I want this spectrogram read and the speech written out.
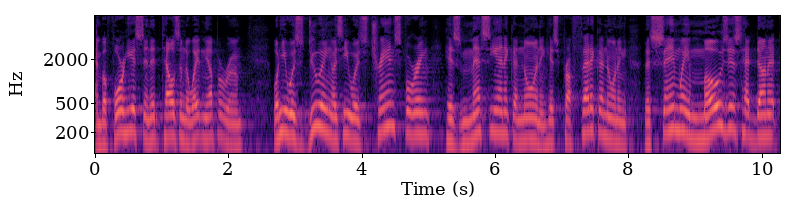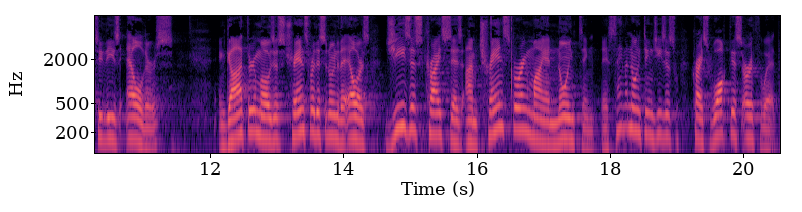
And before he ascended, tells them to wait in the upper room. What he was doing was he was transferring his messianic anointing, his prophetic anointing, the same way Moses had done it to these elders and God, through Moses, transferred this anointing to the elders. Jesus Christ says, I'm transferring my anointing, the same anointing Jesus Christ walked this earth with,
